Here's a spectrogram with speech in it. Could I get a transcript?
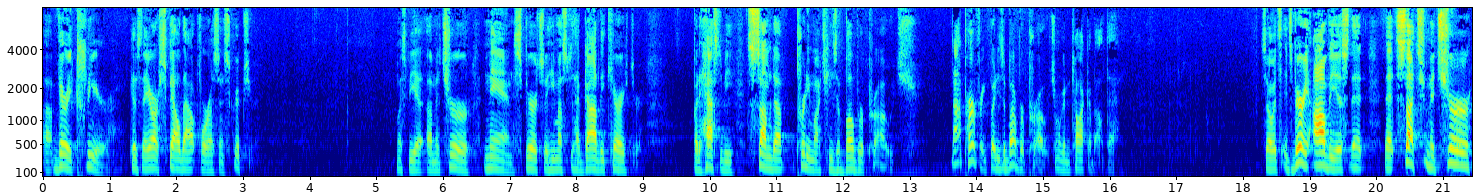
uh, very clear because they are spelled out for us in Scripture must be a, a mature man spiritually. He must have godly character. But it has to be summed up pretty much he's above reproach. Not perfect, but he's above reproach. And we're going to talk about that. So it's, it's very obvious that, that such mature,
